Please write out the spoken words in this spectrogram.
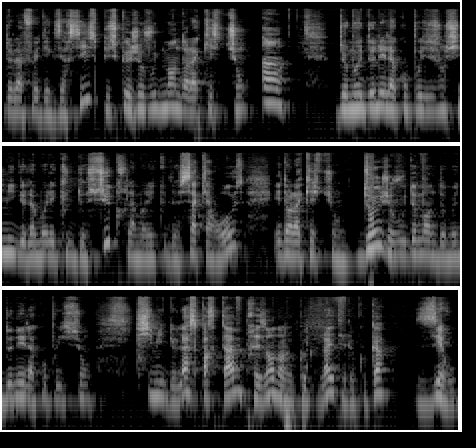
de la feuille d'exercice, puisque je vous demande dans la question 1 de me donner la composition chimique de la molécule de sucre, la molécule de saccharose, et dans la question 2, je vous demande de me donner la composition chimique de l'aspartame présent dans le Coca Light et le Coca 0.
